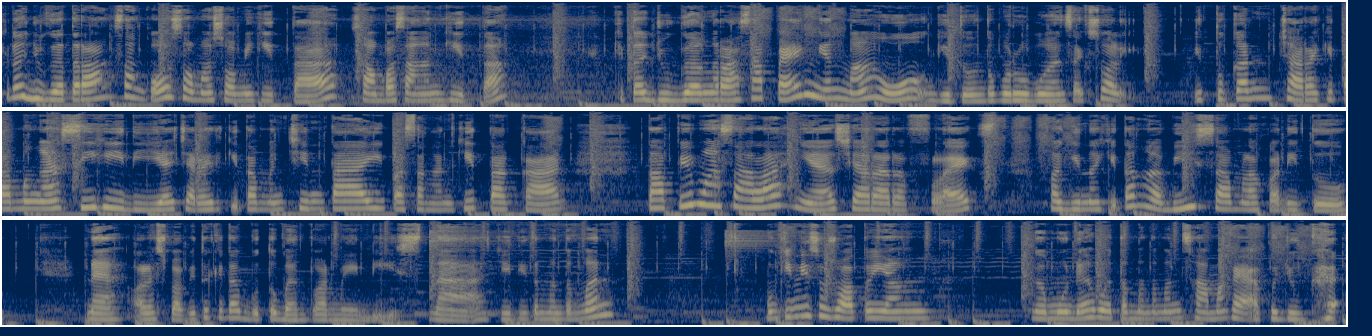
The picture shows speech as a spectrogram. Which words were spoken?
kita juga terangsang kok sama suami kita sama pasangan kita. Kita juga ngerasa pengen mau gitu untuk berhubungan seksual itu kan cara kita mengasihi dia cara kita mencintai pasangan kita kan tapi masalahnya secara refleks vagina kita nggak bisa melakukan itu. Nah, oleh sebab itu kita butuh bantuan medis. Nah, jadi teman-teman, mungkin ini sesuatu yang nggak mudah buat teman-teman sama kayak aku juga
